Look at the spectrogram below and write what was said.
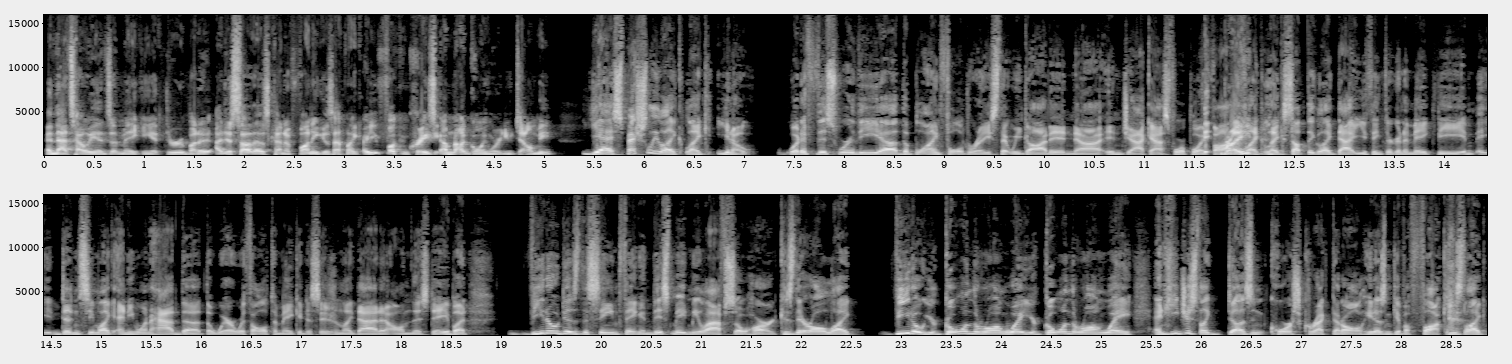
and that's how he ends up making it through. But I, I just thought that was kind of funny because I'm like, are you fucking crazy? I'm not going where you tell me. Yeah, especially like like you know, what if this were the uh, the blindfold race that we got in uh, in Jackass 4.5? Right? Like like something like that. You think they're going to make the? It, it didn't seem like anyone had the the wherewithal to make a decision like that on this day, but Vito does the same thing, and this made me laugh so hard because they're all like. Vito, you're going the wrong way. You're going the wrong way. And he just like doesn't course correct at all. He doesn't give a fuck. He's like,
